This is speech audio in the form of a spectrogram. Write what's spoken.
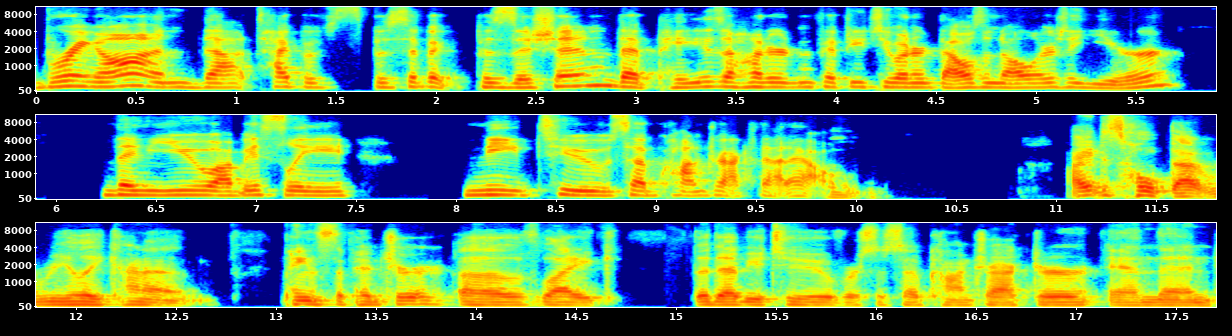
bring on that type of specific position that pays 150 200000 dollars a year then you obviously need to subcontract that out oh. i just hope that really kind of paints the picture of like the w2 versus subcontractor and then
